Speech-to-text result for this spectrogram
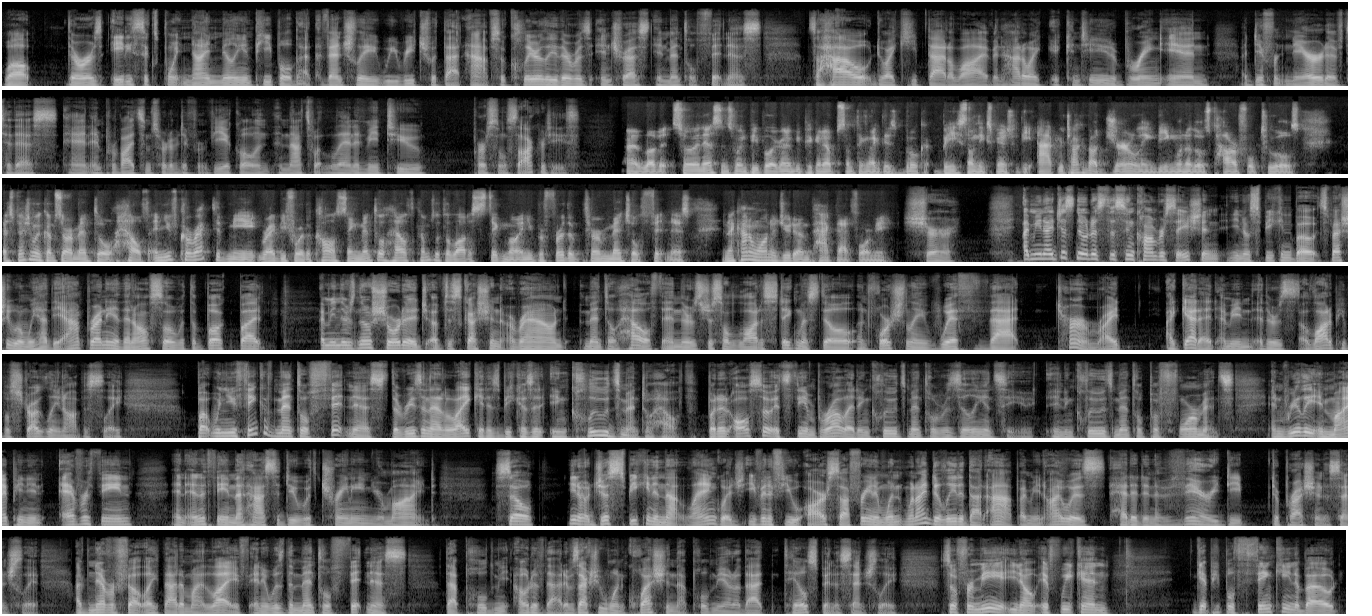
well, there was 86.9 million people that eventually we reached with that app. So clearly there was interest in mental fitness. So how do I keep that alive and how do I continue to bring in a different narrative to this and, and provide some sort of different vehicle. And, and that's what landed me to personal Socrates. I love it. So, in essence, when people are going to be picking up something like this book based on the experience with the app, you're talking about journaling being one of those powerful tools, especially when it comes to our mental health. And you've corrected me right before the call saying mental health comes with a lot of stigma and you prefer the term mental fitness. And I kind of wanted you to unpack that for me. Sure. I mean, I just noticed this in conversation, you know, speaking about, especially when we had the app running and then also with the book. But I mean, there's no shortage of discussion around mental health, and there's just a lot of stigma still, unfortunately, with that term, right? I get it. I mean, there's a lot of people struggling, obviously. But when you think of mental fitness, the reason I like it is because it includes mental health, but it also it's the umbrella. It includes mental resiliency. It includes mental performance. And really in my opinion, everything and anything that has to do with training your mind. So, you know, just speaking in that language, even if you are suffering and when when I deleted that app, I mean, I was headed in a very deep depression essentially. I've never felt like that in my life and it was the mental fitness that pulled me out of that. It was actually one question that pulled me out of that tailspin, essentially. So for me, you know, if we can get people thinking about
